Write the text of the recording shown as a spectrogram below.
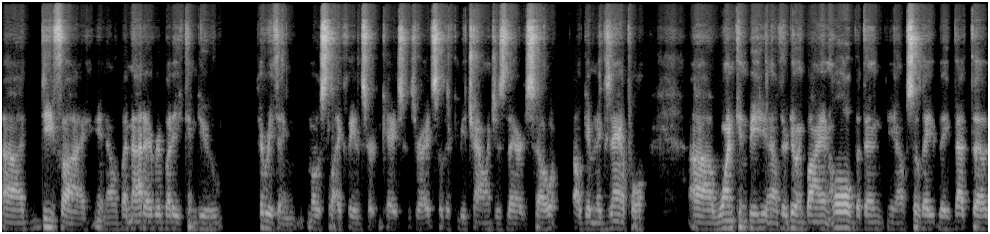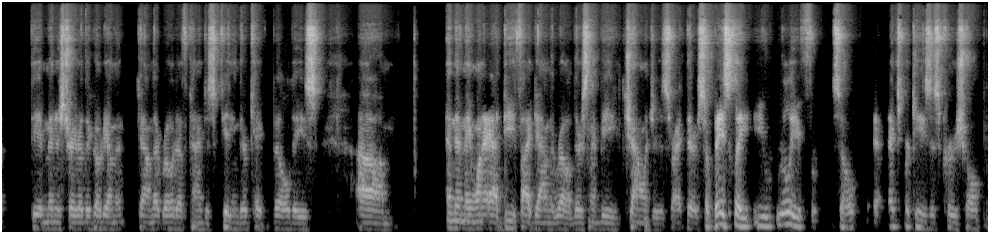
uh, DeFi, you know, but not everybody can do everything. Most likely in certain cases, right? So there can be challenges there. So I'll give an example. Uh, one can be, you know, they're doing buy and hold, but then, you know, so they they vet the the administrator. They go down the down that road of kind of just getting their capabilities. Um, and then they want to add DeFi down the road. There's going to be challenges right there. So basically, you really so expertise is crucial.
